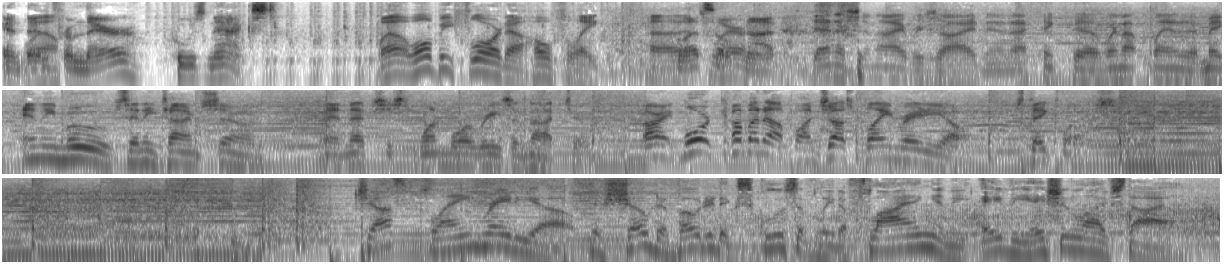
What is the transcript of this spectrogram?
And then well, from there, who's next? well, it won't be Florida, hopefully. Uh, Let's hope not. Dennis and I reside, and I think uh, we're not planning to make any moves anytime soon. And that's just one more reason not to. All right, more coming up on Just Plane Radio. Stay close. Just Plane Radio, the show devoted exclusively to flying and the aviation lifestyle.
